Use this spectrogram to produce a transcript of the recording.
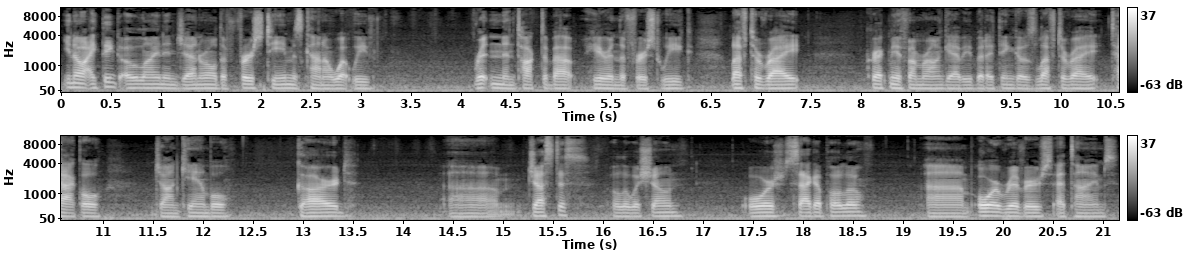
you know, I think O line in general, the first team is kind of what we've written and talked about here in the first week. Left to right, correct me if I'm wrong, Gabby, but I think it goes left to right, tackle, John Campbell, guard, um, Justice, Oluwaseun, or Sagapolu um, or Rivers at times.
